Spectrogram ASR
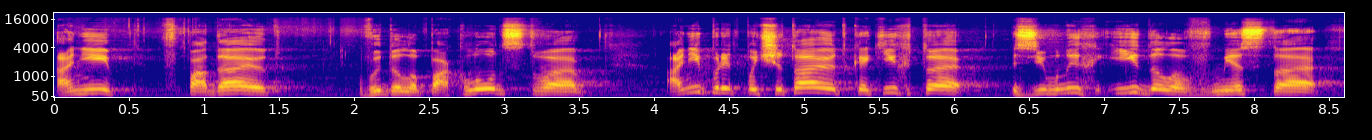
они впадают в идолопоклонство, они предпочитают каких-то земных идолов вместо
